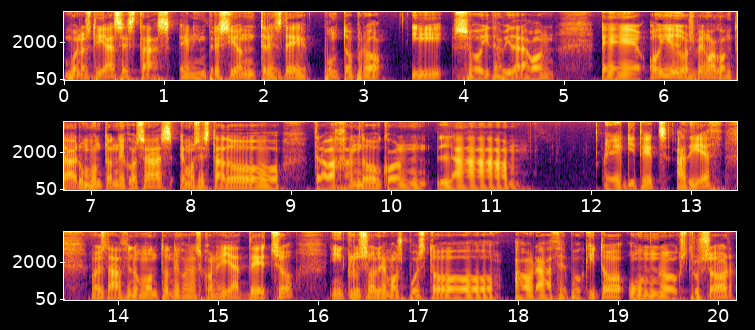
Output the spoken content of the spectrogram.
Buenos días, estás en impresión 3D.pro y soy David Aragón. Eh, hoy os vengo a contar un montón de cosas. Hemos estado trabajando con la eh, A10. Hemos estado haciendo un montón de cosas con ella. De hecho, incluso le hemos puesto ahora hace poquito un nuevo extrusor,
